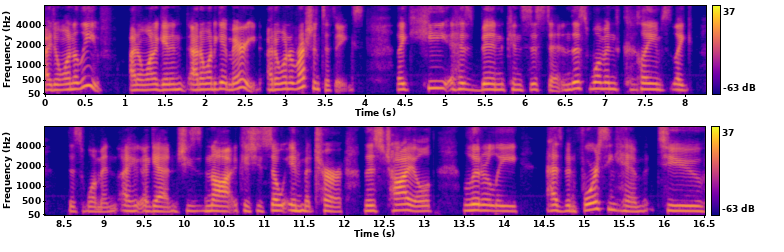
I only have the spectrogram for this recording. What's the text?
I don't want to leave. I don't want to get in. I don't want to get married. I don't want to rush into things. Like he has been consistent. And this woman claims, like, this woman i again she's not because she's so immature. This child literally has been forcing him to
